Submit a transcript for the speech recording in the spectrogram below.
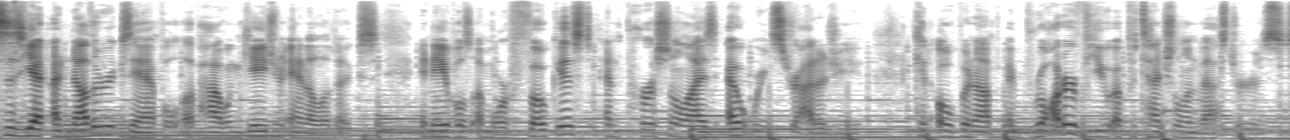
This is yet another example of how engagement analytics enables a more focused and personalized outreach strategy can open up a broader view of potential investors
